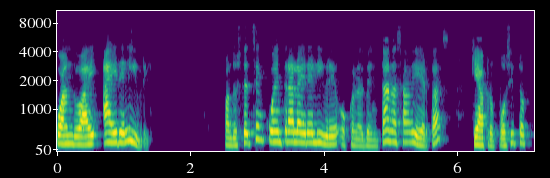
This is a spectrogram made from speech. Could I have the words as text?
cuando hay aire libre. Cuando usted se encuentra al aire libre o con las ventanas abiertas, que a propósito,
